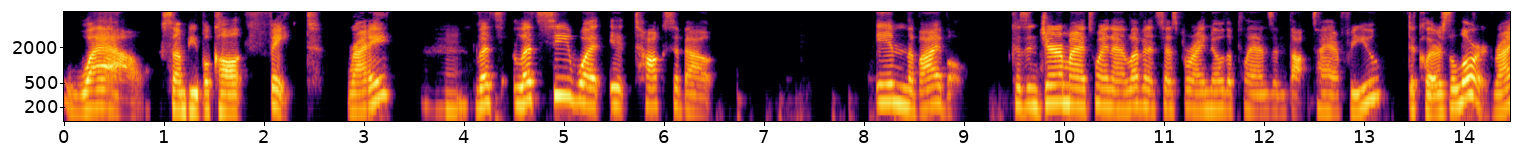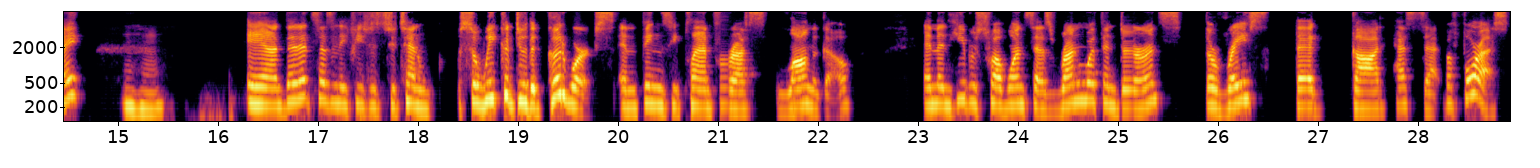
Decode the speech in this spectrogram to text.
Wow. Some people call it fate, right? Mm-hmm. Let's let's see what it talks about in the Bible. Because in Jeremiah 29 11, it says, For I know the plans and thoughts I have for you, declares the Lord, right? Mm-hmm. And then it says in Ephesians 2:10, so we could do the good works and things he planned for us long ago and then Hebrews 12 1 says, run with endurance the race that God has set before us.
